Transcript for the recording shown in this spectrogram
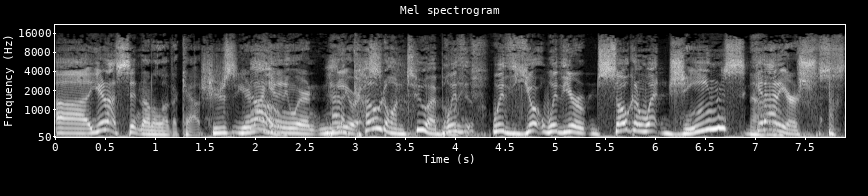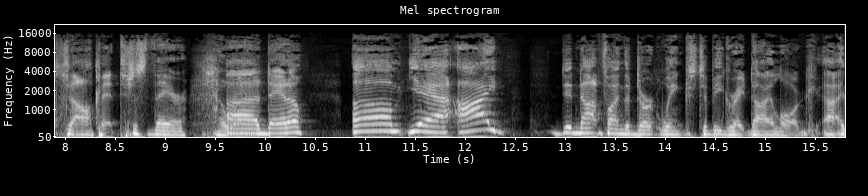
Uh you're not sitting on a leather couch. You're just you're not getting anywhere Had near a coat on too, I believe. with with your with your soaking wet jeans? Get out of here. Stop it. just there. Way. uh dano? Um, yeah, I did not find the dirt winks to be great dialogue. Uh,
